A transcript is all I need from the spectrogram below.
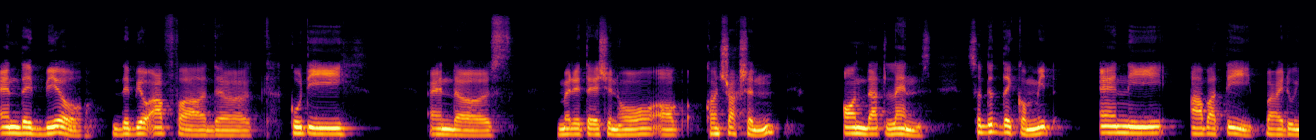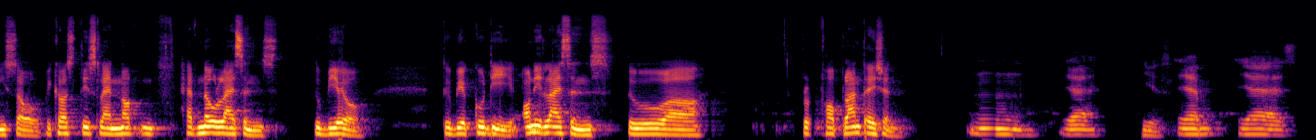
and they build, they build up uh, the kuti and the meditation hall or construction on that land so that they commit any apatti by doing so because this land not have no license to build to be a kuti only license to uh, for plantation Mm, yeah, yes yeah, yes.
